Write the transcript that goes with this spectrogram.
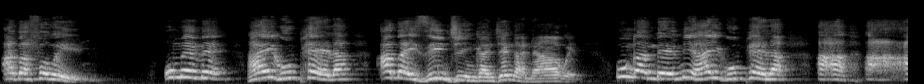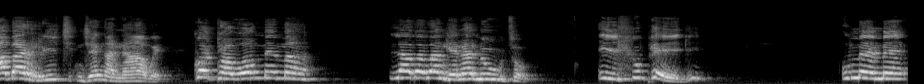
abafowenu. Umeme hayi kuphela abayizinjinga njenganawe. Ungamemi hayi kuphela aba rich njenganawe. Kodwa womema laba bangena lutho ihlupheki. Umeme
